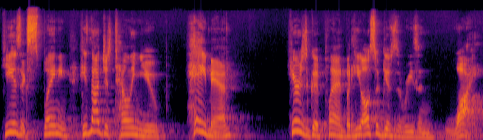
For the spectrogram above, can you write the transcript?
He is explaining, he's not just telling you, hey, man, here's a good plan, but he also gives the reason why.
